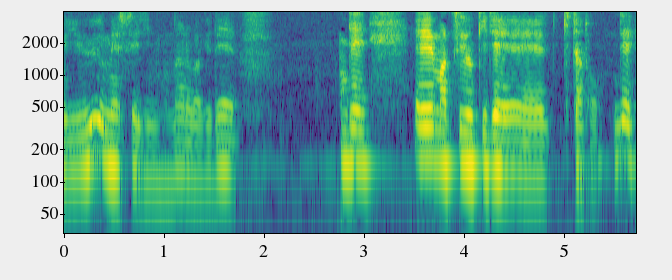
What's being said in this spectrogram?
いうメッセージにもなるわけでで、えー、まあ、強気で来たと。で、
